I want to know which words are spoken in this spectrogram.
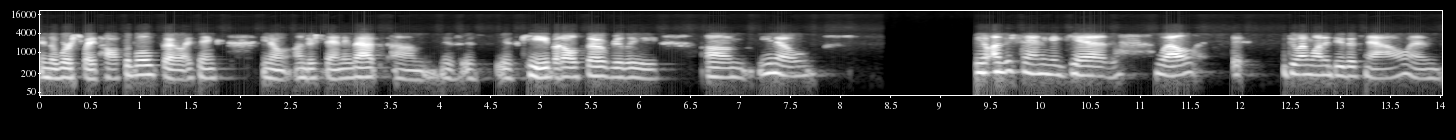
in the worst way possible. So I think, you know, understanding that um, is, is is key, but also really, um, you know, you know, understanding again. Well, it, do I want to do this now? And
